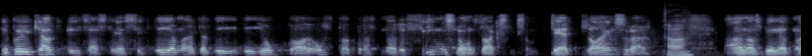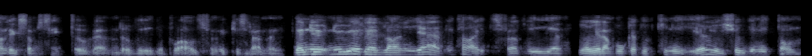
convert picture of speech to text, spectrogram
Det brukar alltid bli så här stressigt. Vi har märkt att vi, vi jobbar ofta när det finns någon slags liksom, deadline sådär. Ja. Annars blir det att man liksom sitter och vänder och vrider på allt för mycket sådär. Men, men nu, nu är deadlinen jävligt tight för att vi, eh, vi har redan bokat upp turnéer 2019.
